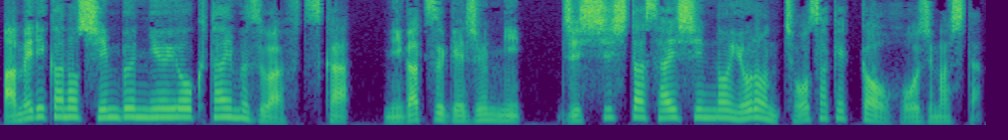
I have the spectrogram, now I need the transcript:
アメリカの新聞ニューヨークタイムズは2日、2月下旬に実施した最新の世論調査結果を報じました。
